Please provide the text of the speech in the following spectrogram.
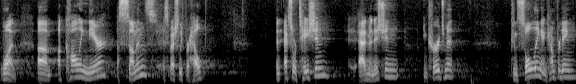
One, um, a calling near, a summons, especially for help, an exhortation, admonition, encouragement, consoling and comforting,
